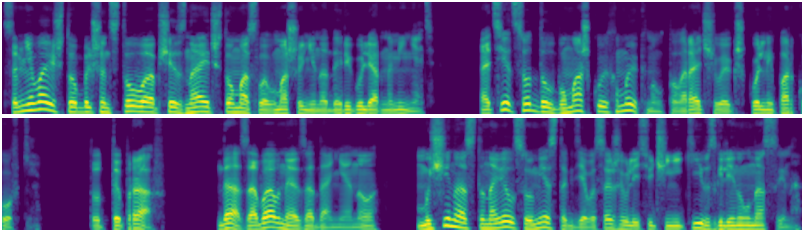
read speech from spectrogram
Сомневаюсь, что большинство вообще знает, что масло в машине надо регулярно менять. Отец отдал бумажку и хмыкнул, поворачивая к школьной парковке. Тут ты прав. Да, забавное задание, но... Мужчина остановился у места, где высаживались ученики, и взглянул на сына.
